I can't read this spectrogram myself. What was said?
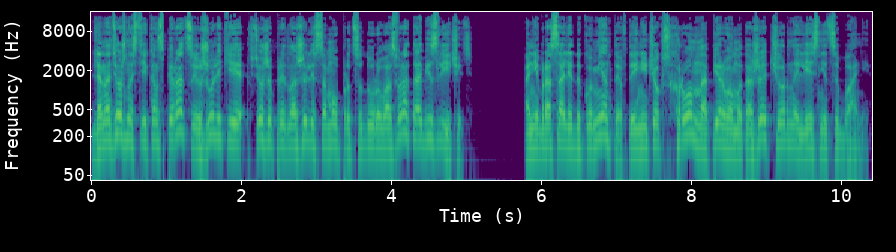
Для надежности и конспирации жулики все же предложили саму процедуру возврата обезличить. Они бросали документы в тайничок-схрон на первом этаже черной лестницы бани.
